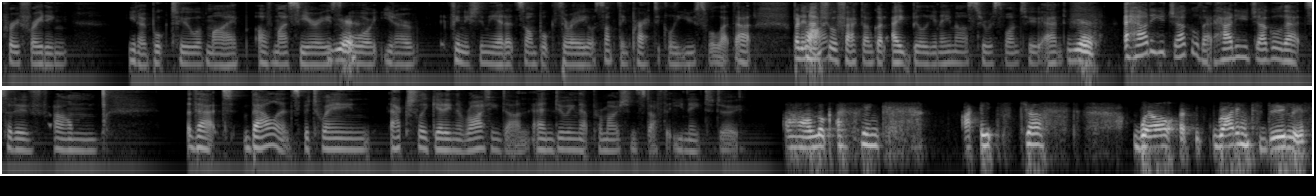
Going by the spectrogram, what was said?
proofreading, you know, book two of my of my series, Yes. or you know, finishing the edits on book three, or something practically useful like that. But in Right. actual fact, I've got eight billion emails to respond to, and Yes. how do you juggle that? How do you juggle that sort of um, that balance between actually getting the writing done and doing that promotion stuff that you need to do? Oh, look, I think uh, it's just, well, uh, writing to do lists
